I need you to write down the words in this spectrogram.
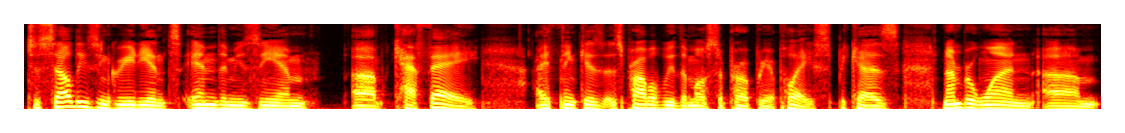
to sell these ingredients in the museum uh, cafe, I think is, is probably the most appropriate place because number one, um,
